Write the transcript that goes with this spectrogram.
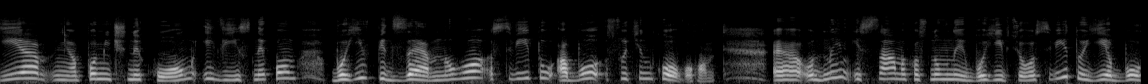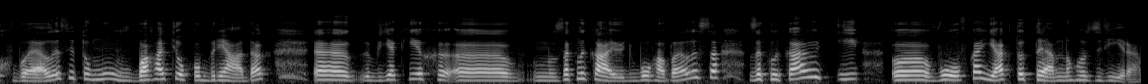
є помічником і вісником богів підземного світу або сутінкового. Е, Одним із самих основних богів цього світу є Бог Велес, і тому в багатьох обрядах, е, в яких е, закликають Бога Велеса, закликають і вовка як тотемного звіра.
